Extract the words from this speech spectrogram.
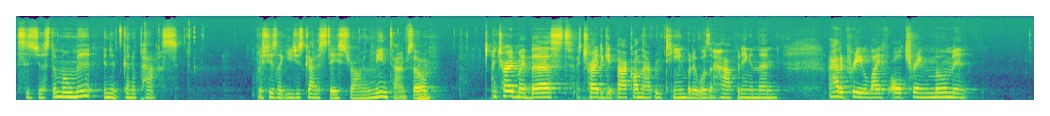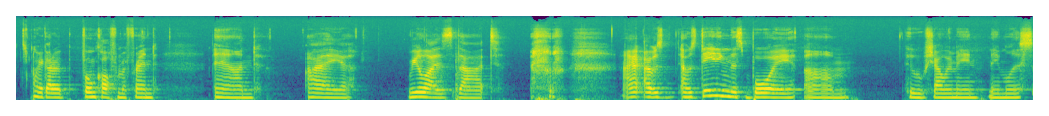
This is just a moment and it's going to pass. But she's like, you just got to stay strong in the meantime. So hmm. I tried my best. I tried to get back on that routine, but it wasn't happening. And then I had a pretty life altering moment where I got a phone call from a friend and I realized that I, I was I was dating this boy um, who shall remain nameless,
